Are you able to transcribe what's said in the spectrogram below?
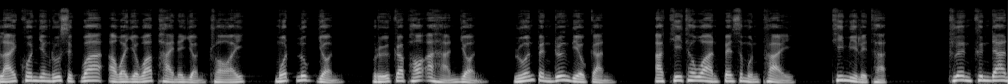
หลายคนยังรู้สึกว่าอวัยวะภายในหย่อนคล้อย มดลูกหย่อน หรือกระเพาะอาหารหย่อน ล้วนเป็นเรื่องเดียวกันอะคีทวารเป็นสมุนไพรที่มีฤทธิ์เคลื่อนขึ้นด้าน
